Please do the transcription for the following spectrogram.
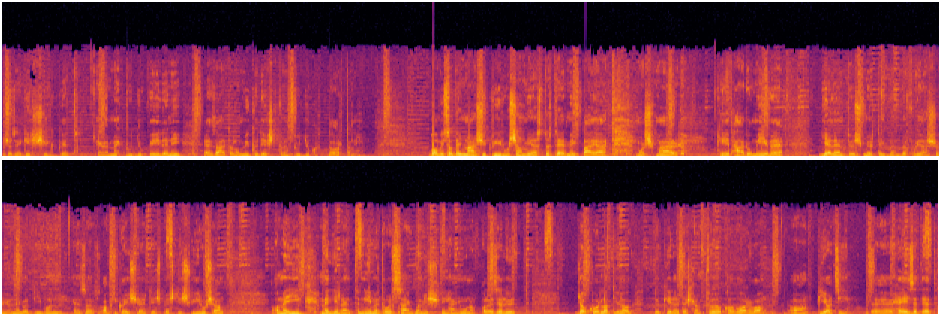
és az egészségüket eh, meg tudjuk védeni, ezáltal a működést fönn tudjuk tartani. Van viszont egy másik vírus, ami ezt a termékpályát most már két-három éve jelentős mértékben befolyásolja negatívan, ez az afrikai sertéspestis vírusa, amelyik megjelent Németországban is néhány hónappal ezelőtt, gyakorlatilag tökéletesen fölkavarva a piaci helyzetet.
